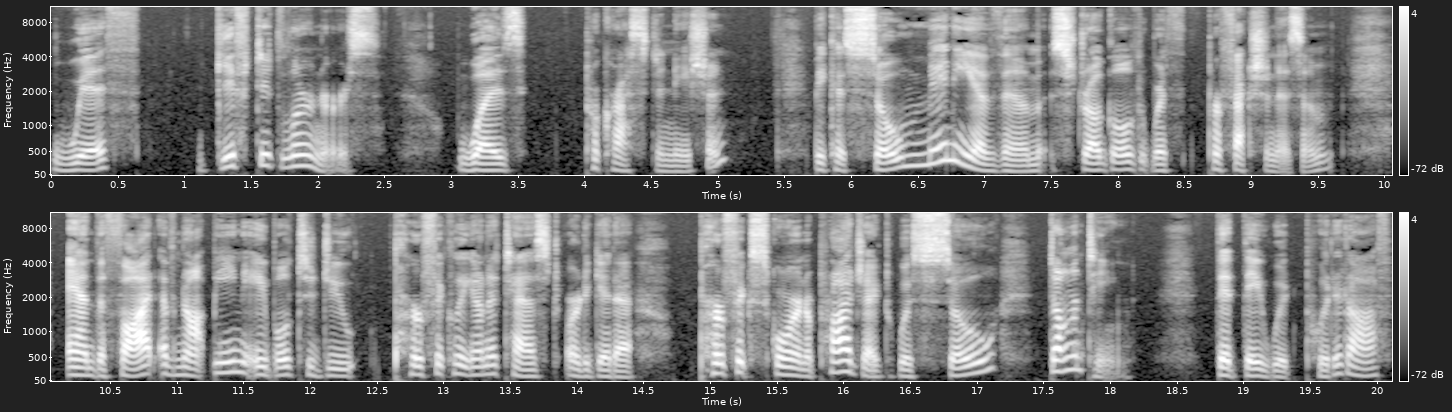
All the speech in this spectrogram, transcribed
with gifted learners was procrastination because so many of them struggled with perfectionism and the thought of not being able to do perfectly on a test or to get a perfect score on a project was so daunting that they would put it off,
